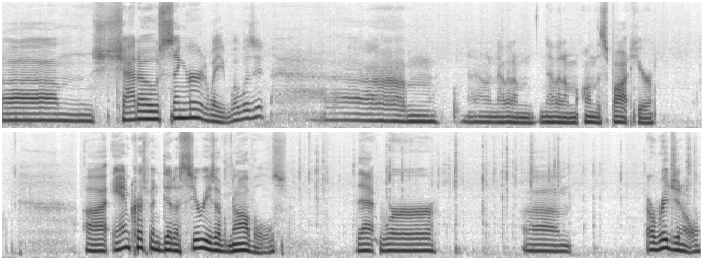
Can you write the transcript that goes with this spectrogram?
Um, Shadow Singer. Wait, what was it? Now that I'm now that I'm on the spot here. Uh, Anne Crispin did a series of novels that were um, original.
